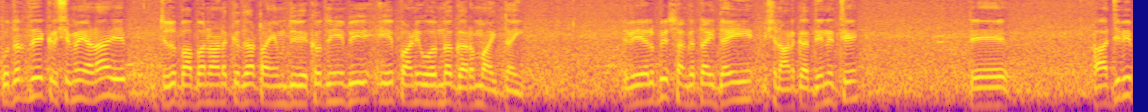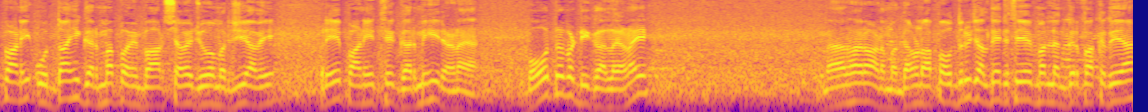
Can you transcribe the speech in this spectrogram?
ਕੁਦਰਤ ਦੇ ਕ੍ਰਿਸ਼ਮੇ ਆ ਨਾ, ਇਹ ਜਦੋਂ ਬਾਬਾ ਨਾਨਕ ਦਾ ਟਾਈਮ ਦੀ ਵੇਖੋ ਤੁਸੀਂ ਵੀ ਇਹ ਪਾਣੀ ਉਦੋਂ ਦਾ ਗਰਮ ਆ ਇਦਾਂ ਹੀ। ਤੇ ਵੇਖ ਲਓ ਵੀ ਸੰਗਤਾਂ ਇਦਾਂ ਹੀ ਇਸ਼ਨਾਨ ਕਰਦੀਆਂ ਨੇ ਇੱਥੇ। ਤੇ ਅੱਜ ਵੀ ਪਾਣੀ ਉਦਾਂ ਹੀ ਗਰਮ ਆ, ਭਾਵੇਂ ਬਾਰਿਸ਼ ਆਵੇ, ਜੋ ਮਰਜ਼ੀ ਆਵੇ, ਪਰ ਇਹ ਪਾਣੀ ਇੱਥੇ ਗਰਮ ਹੀ ਰਹਿਣਾ ਹੈ ਬਹੁਤ ਵੱਡੀ ਗੱਲ ਹੈ ਨਾ ਇਹ। ਮੈਂ ਤਾਂ ਹੈਰਾਨ ਮੰਦਾ ਹੁਣ ਆਪਾਂ ਉਧਰ ਵੀ ਚੱਲਦੇ ਹਾਂ ਜਿੱਥੇ ਮ- ਲੰਗਰ ਪੱਕਦੇ ਆ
